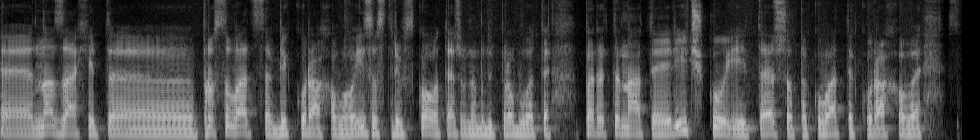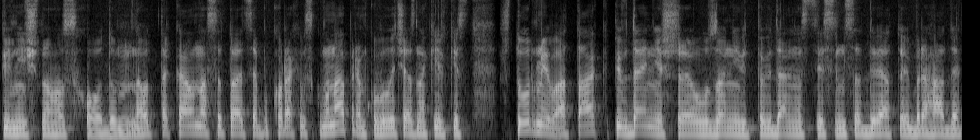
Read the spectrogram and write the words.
Е, На захід е, просуватися в бік Курахового і з Острівського теж вони будуть пробувати перетинати річку і теж атакувати Курахове з північного сходу. От така у нас ситуація по Курахівському напрямку. Величезна кількість штурмів, атак південніше у зоні відповідальності 79-ї бригади.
